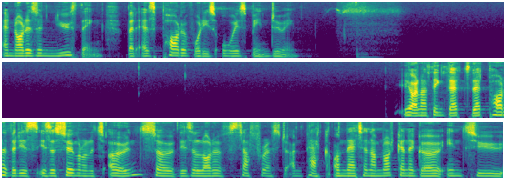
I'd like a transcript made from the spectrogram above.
and not as a new thing, but as part of what He's always been doing. Yeah, and I think that that part of it is is a sermon on its own. So there's a lot of stuff for us to unpack on that, and I'm not going to go into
